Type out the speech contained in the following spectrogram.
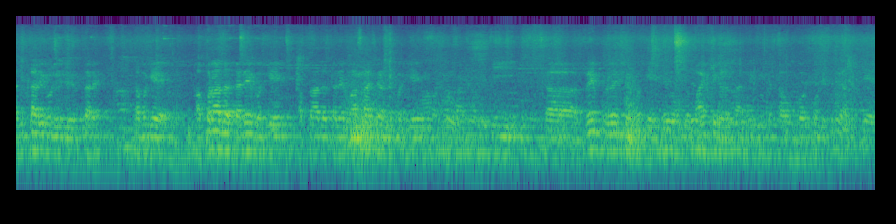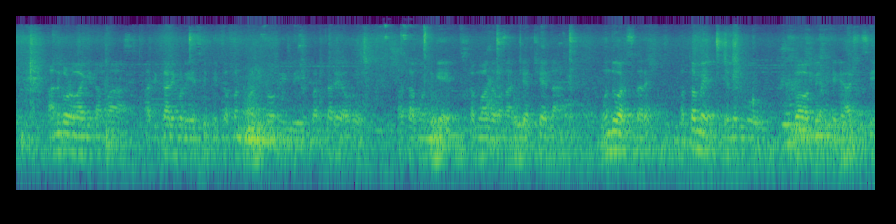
ಅಧಿಕಾರಿಗಳು ಇಲ್ಲಿ ಇರ್ತಾರೆ. ನಮಗೆ ಅಪರಾಧ ತಡೆ ಬಗ್ಗೆ, ಅಪರಾಧ ತಡೆ ಮಾಸಾಚರಣೆ ಬಗ್ಗೆ ಮತ್ತು ಈ ಕ್ರೈಮ್ ಪ್ರದೇಶದ ಬಗ್ಗೆ ಒಂದು ಮಾಹಿತಿಗಳನ್ನು ನೀಡಲಿಕ್ಕೆ ತಾವು ಕೋರ್ಕೊಂಡಿದ್ದರೆ. ಅದಕ್ಕೆ ಅನುಗುಣವಾಗಿ ನಮ್ಮ ಅಧಿಕಾರಿಗಳು ಎಸ್ ಸಿ ಪಿ ಕಪ್ಪನ್ ಅವರು ಇಲ್ಲಿ ಬರ್ತಾರೆ. ಅವರು ತಮ್ಮೊಂದಿಗೆ ಸಂವಾದವನ್ನು, ಚರ್ಚೆಯನ್ನು ಮುಂದುವರಿಸ್ತಾರೆ. ಮತ್ತೊಮ್ಮೆ ಎಲ್ಲರಿಗೂ ಶುಭವಾಗಲಿ ಅಂತೇಳಿ ಆಶಿಸಿ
